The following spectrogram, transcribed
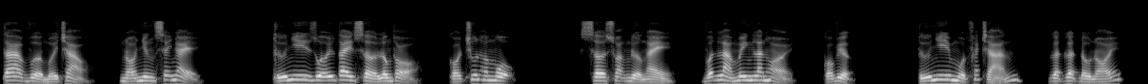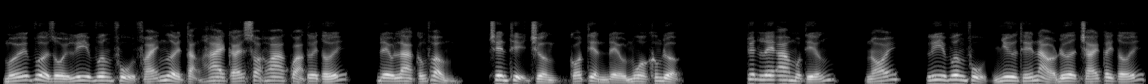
ta vừa mới chảo, nó nhưng sẽ nhảy. Tứ nhi duỗi tay sờ lông thỏ, có chút hâm mộ. Sơ soạn nửa ngày, vẫn là Minh Lan hỏi, có việc. Tứ nhi một phách chán, gật gật đầu nói, mới vừa rồi ly vương phủ phái người tặng hai cái sọt hoa quả tươi tới, đều là cống phẩm, trên thị trường có tiền đều mua không được. Tuyết lê a một tiếng, nói, ly vương phủ như thế nào đưa trái cây tới.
